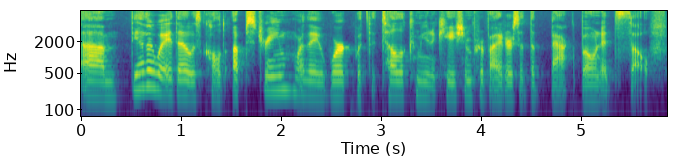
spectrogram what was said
Um, the other way, though, is called upstream, where they work with the telecommunication providers at the backbone itself.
